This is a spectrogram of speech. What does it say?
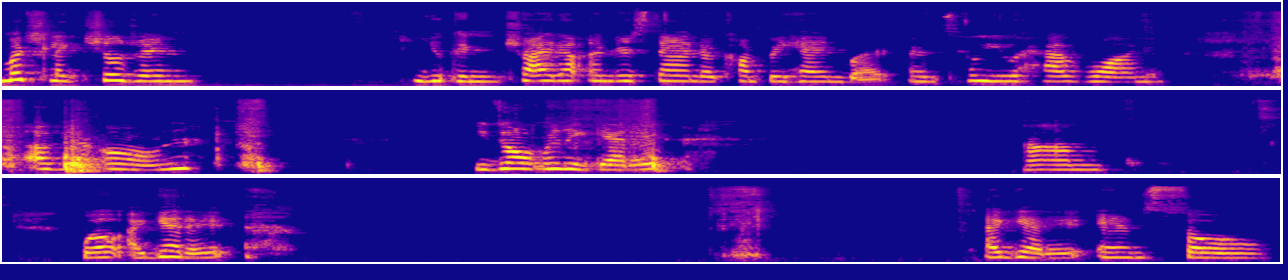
much like children, you can try to understand or comprehend, but until you have one of your own, you don't really get it. Um, well, I get it. I get it. And so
